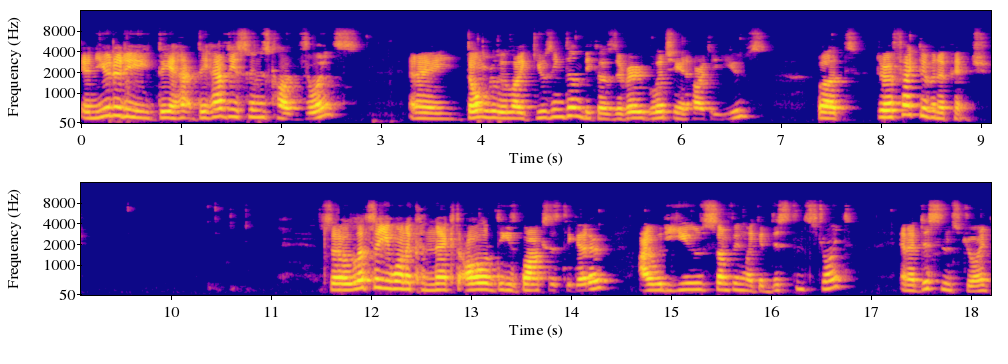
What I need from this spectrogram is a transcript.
In Unity, they, ha they have these things called joints, and I don't really like using them because they're very glitchy and hard to use, but they're effective in a pinch. So let's say you want to connect all of these boxes together. I would use something like a distance joint. And a distance joint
